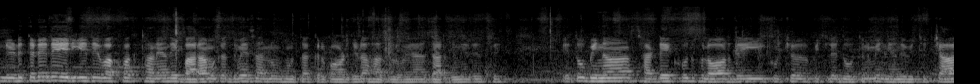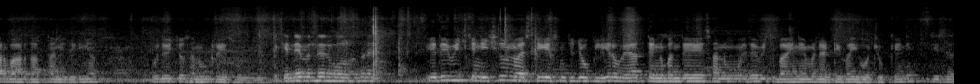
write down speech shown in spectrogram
ਨੇੜੇ ਤੇੜੇ ਦੇ ਏਰੀਏ ਦੇ ਵੱਖ-ਵੱਖ ਥਾਣਿਆਂ ਦੇ 12 ਮੁਕੱਦਮੇ ਸਾਨੂੰ ਹੁਣ ਤੱਕ ਰਿਕਾਰਡ ਜਿਹੜਾ ਹਾਸਲ ਹੋਇਆ ਦਰਜ ਨੇ ਇਹਦੇ ਉੱਤੇ। ਇਹ ਤੋਂ ਬਿਨਾ ਸਾਡੇ ਖੁਦ ਫਲੋਰ ਦੇ ਹੀ ਕੁਝ ਪਿਛਲੇ 2-3 ਮਹੀਨਿਆਂ ਦੇ ਵਿੱਚ ਚਾਰ ਵਾਰਦਾਤਾਂ ਨੇ ਜਿਹੜੀਆਂ ਉਹਦੇ ਵਿੱਚੋਂ ਸਾਨੂੰ ਟਰੇਸ ਹੋਈਆਂ ਤੇ ਕਿੰਨੇ ਬੰਦੇ ਇਨਵੋਲਵ ਨੇ ਇਹਦੇ ਵਿੱਚ ਇਨੀਸ਼ੀਅਲ ਇਨਵੈਸਟੀਗੇਸ਼ਨ 'ਚ ਜੋ ਕਲੀਅਰ ਹੋਇਆ ਤਿੰਨ ਬੰਦੇ ਸਾਨੂੰ ਇਹਦੇ ਵਿੱਚ ਬਾਈ ਨੇਮ ਆਇਡੈਂਟੀਫਾਈ ਹੋ ਚੁੱਕੇ ਨੇ। ਜੀ ਸਰ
